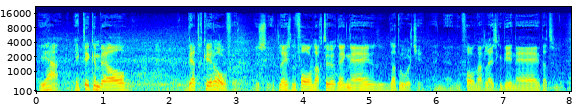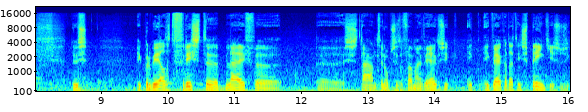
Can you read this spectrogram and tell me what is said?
Ja, ik tik hem wel 30 keer over. Dus ik lees hem de volgende dag terug en denk nee, dat woordje. En de volgende dag lees ik hem weer, nee, dat... Dus ik probeer altijd fris te blijven uh, staan ten opzichte van mijn werk. Dus ik, ik, ik werk altijd in sprintjes. Dus ik,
